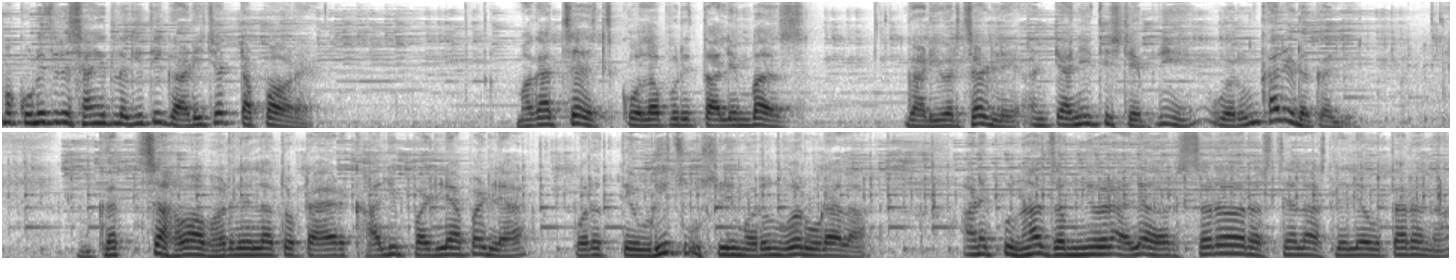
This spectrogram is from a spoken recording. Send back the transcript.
मग कुणीतरी सांगितलं की ती गाडीच्या टप्पावर आहे. मगाचेच कोल्हापुरी तालीमबाज गाडीवर चढले आणि त्यांनी ती स्टेपनी वरून खाली ढकलली. गच्च हवा भरलेला तो टायर खाली पडल्या पडल्या परत तेवढीच उसळी मारून वर उडाला आणि पुन्हा जमिनीवर आल्यावर सरळ रस्त्याला असलेल्या उतारानं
